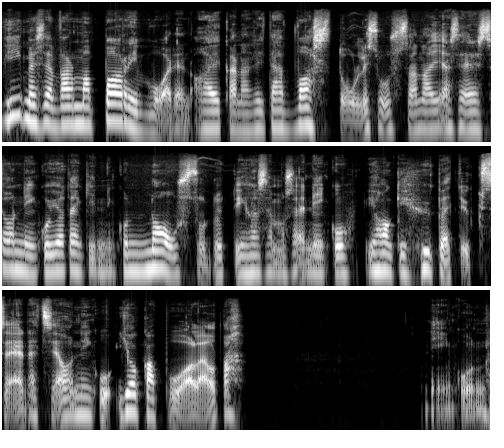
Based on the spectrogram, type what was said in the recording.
viimeisen varmaan parin vuoden aikana niin tämä vastuullisuussana ja se, se on niin kuin jotenkin niin kuin noussut nyt ihan semmoiseen niin kuin johonkin hypetykseen, että se on niin kuin joka puolelta niin kuin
